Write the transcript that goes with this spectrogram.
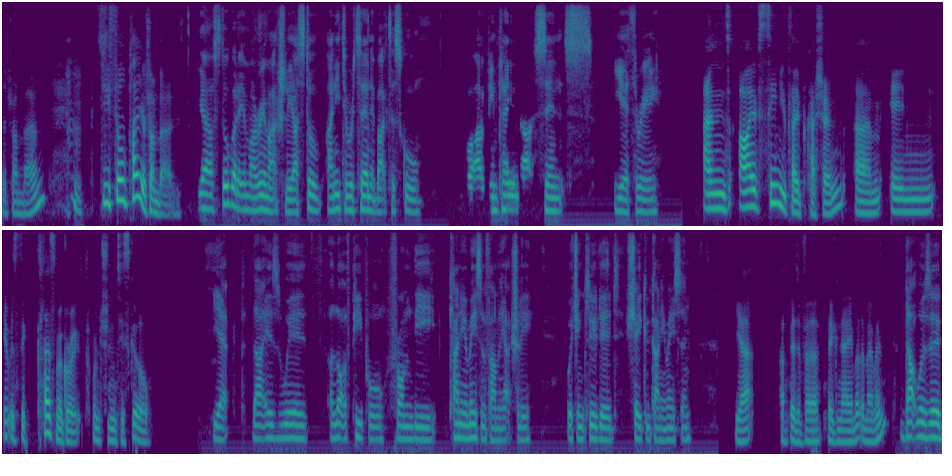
the trombone. Hmm. Do you still play your trombone? Yeah, I've still got it in my room actually. I still I need to return it back to school. I've been playing that since year three. And I've seen you play percussion um, in it was the klezmer group from Trinity School. Yep, that is with a lot of people from the Kanneh-Mason family actually, which included Sheku Kanneh-Mason. Yeah, a bit of a big name at the moment. That was a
